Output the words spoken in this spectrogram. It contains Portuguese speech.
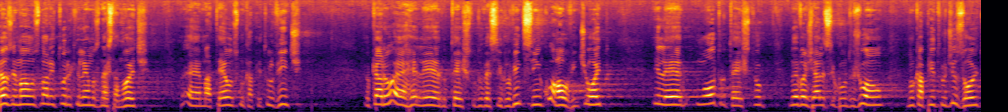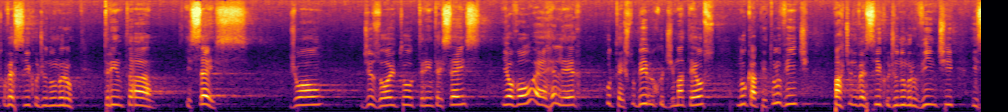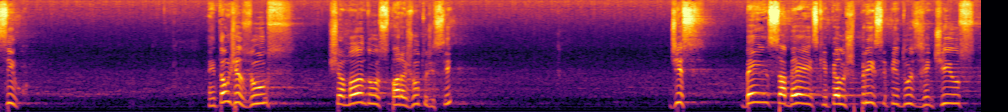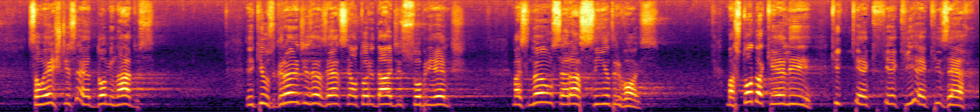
Meus irmãos, na leitura que lemos nesta noite, é Mateus, no capítulo 20, eu quero é, reler o texto do versículo 25 ao 28 e ler um outro texto do Evangelho segundo João, no capítulo 18, versículo de número 36. João 18, 36. E eu vou é, reler o texto bíblico de Mateus, no capítulo 20, a partir do versículo de número 25. Então Jesus, chamando-os para junto de si, disse: Bem sabeis que pelos príncipes dos gentios são estes é, dominados, e que os grandes exercem autoridade sobre eles, mas não será assim entre vós. Mas todo aquele que, que, que, que é, quiser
